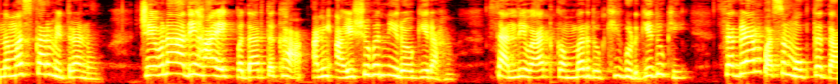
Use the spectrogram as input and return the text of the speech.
नमस्कार मित्रांनो. जेवणाआधी हा एक पदार्थ खा आणि आयुष्यभर निरोगी राहा. सांधिवात कंबरदुखी गुडघेदुखी सगळ्यांपासून मुक्तता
